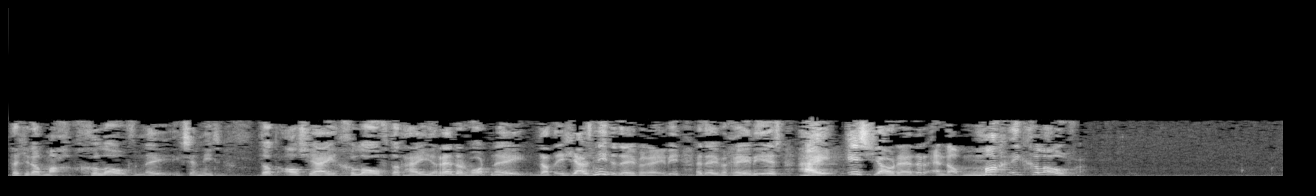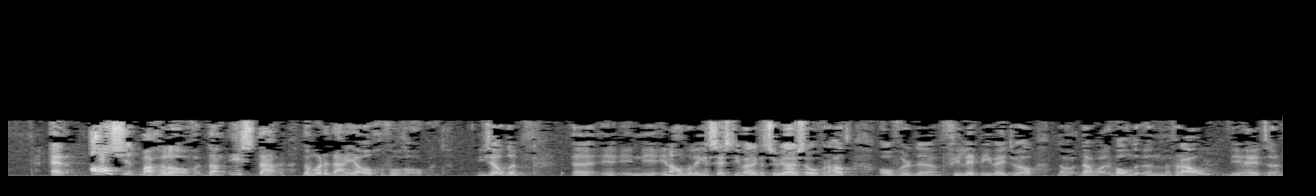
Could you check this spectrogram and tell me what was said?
dat je dat mag geloven. Nee, ik zeg niet dat als jij gelooft dat hij redder wordt. Nee, dat is juist niet het evangelie. Het evangelie is, hij is jouw redder en dat mag ik geloven. En als je het mag geloven, dan, is daar, dan worden daar je ogen voor geopend. Diezelfde uh, in, in, in Handelingen 16, waar ik het zojuist over had, over de Filippi, weet u wel. Daar, daar woonde een mevrouw, die heette.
